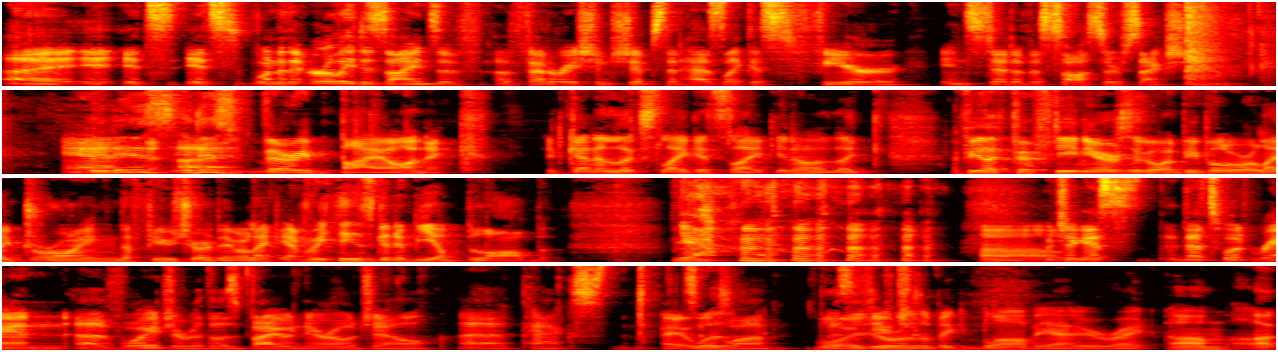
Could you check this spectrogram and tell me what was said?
Uh, it, it's it's one of the early designs of, of Federation ships that has like a sphere instead of a saucer section. And, it is it is uh, very bionic. It kind of looks like it's like you know like I feel like 15 years ago when people were like drawing the future, they were like everything's gonna be a blob. Yeah. Um, Which I guess that's what ran uh, Voyager with those bioneural gel uh, packs. It It's was blob. Voyager was a big blob. Yeah, you're right. Um, uh,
